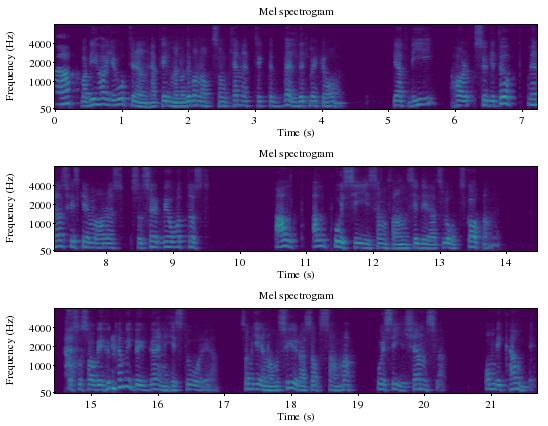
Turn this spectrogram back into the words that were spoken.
Ja. Vad vi har gjort i den här filmen och det var något som Kenneth tyckte väldigt mycket om. Det är att vi har sugit upp, medan vi skrev manus så sög vi åt oss allt, all poesi som fanns i deras låtskapande. Och så sa vi, hur kan vi bygga en historia som genomsyras av samma poesikänsla? Om vi kan det.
